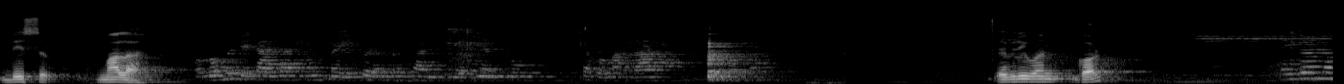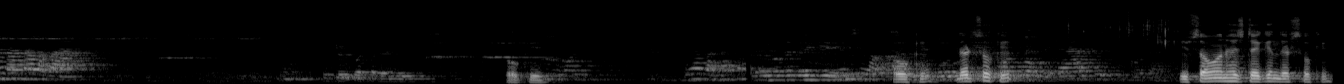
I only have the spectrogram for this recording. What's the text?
this mala. Everyone got? Okay. Okay, that's okay. If someone has taken, that's okay.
